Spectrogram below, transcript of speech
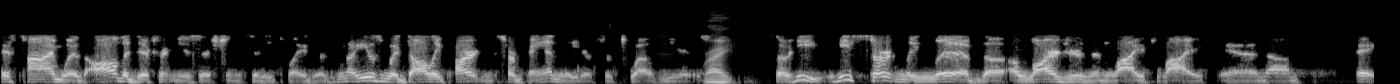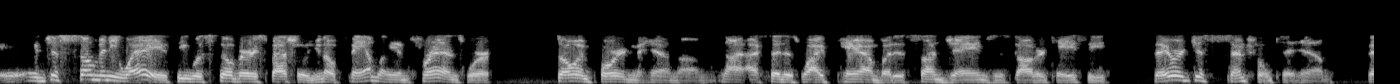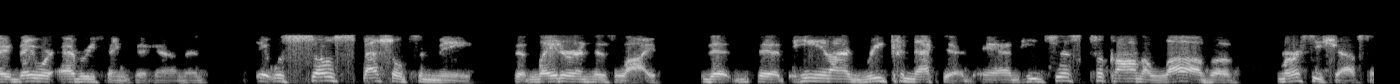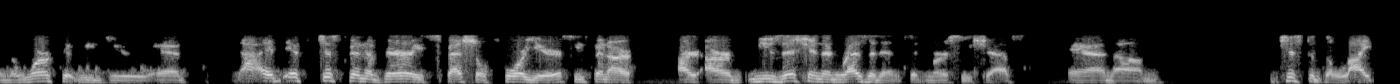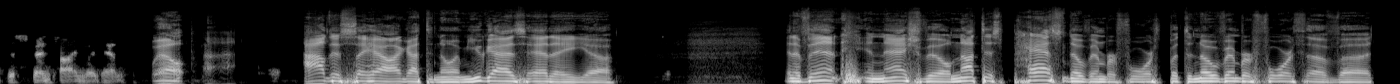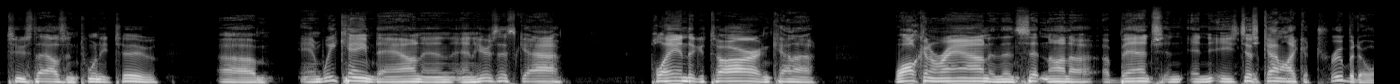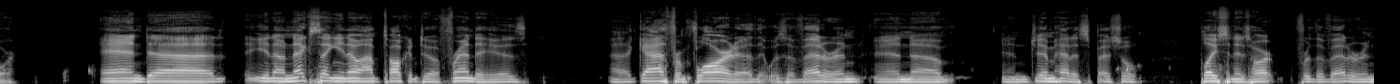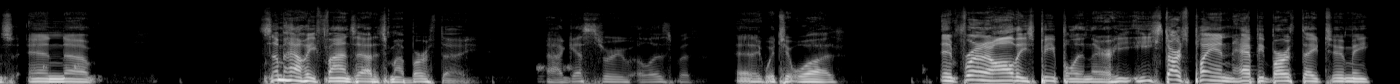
his time with all the different musicians that he played with. You know, he was with Dolly Parton, her band leader, for twelve years. Right. So he he certainly lived a, a larger than life life, and um, in just so many ways, he was still very special. You know, family and friends were so important to him. Um, I, I said his wife Pam, but his son James, his daughter Casey, they were just central to him. They they were everything to him, and it was so special to me that later in his life that that he and I reconnected, and he just took on a love of Mercy Chefs and the work that we do, and uh, it, it's just been a very special four years. He's been our our, our musician in residence at Mercy Chefs, and um, just a delight to spend time with him. Well, I'll just say how I got to know him. You guys had a uh, an event in Nashville, not this past November fourth, but the November fourth of uh, 2022. Um, and we came down, and and here's this guy playing the guitar and kind of walking around, and then sitting on a, a bench, and and he's just kind of like a troubadour. And uh, you know, next thing you know, I'm talking to a friend of his, a guy from Florida that was a veteran, and um, and Jim had a special place in his heart for the veterans, and um, somehow he finds out it's my birthday, I guess through Elizabeth, uh, which it was, in front of all these people in there. He he starts playing "Happy Birthday" to me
